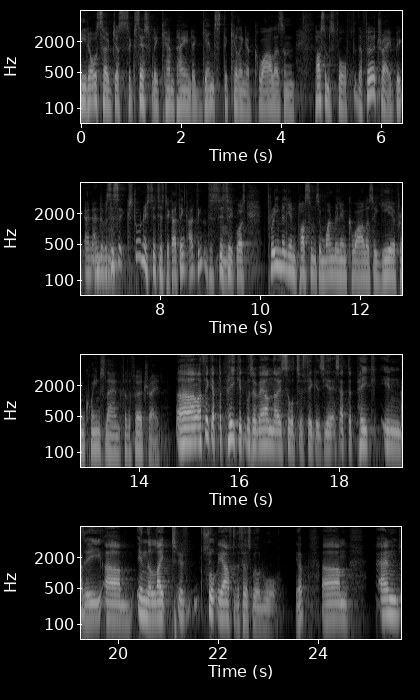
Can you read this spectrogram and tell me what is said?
He'd also just successfully campaigned against the killing of koalas and possums for the fur trade. And, and there was this hmm. extraordinary statistic. I think, I think the statistic was 3 million possums and 1 million koalas a year from Queensland for the fur trade. Um, I think at the peak it was around those sorts of figures. Yes, at the peak in um, the um, in the late, shortly after the First World War. Yep, um, and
